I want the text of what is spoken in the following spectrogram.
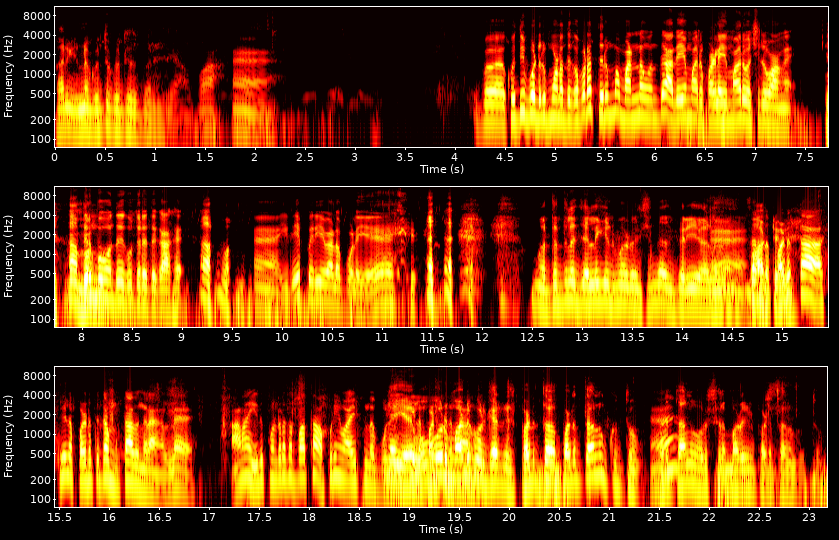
பாருங்க என்ன குத்து குத்துது பாருங்க. அப்பா. இப்போ குத்தி போட்டுட்டு போனதுக்கு அப்புறம் திரும்ப மண்ணை வந்து அதே மாதிரி பழைய மாதிரி வச்சிடுவாங்க. திரும்ப வந்து குத்துறதுக்காக. இதே பெரிய வேலை போலயே. மொத்தத்தில் ஜல்லிக்கட்டு மாடு வச்சிருந்தா அது பெரிய வேலை. படுத்தா கீழே படுத்துட்டா முட்டாதுங்கிறாங்கல்ல. ஆனா இது பண்றத பார்த்தா அப்படியும் வாய்ப்பு இல்லை போல ஒவ்வொரு மாட்டுக்கும் ஒரு. கேரக்டர் படுத்தா படுத்தாலும் குத்தும். படுத்தாலும் ஒரு சில மாடுகள் படுத்தாலும் குத்தும்.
